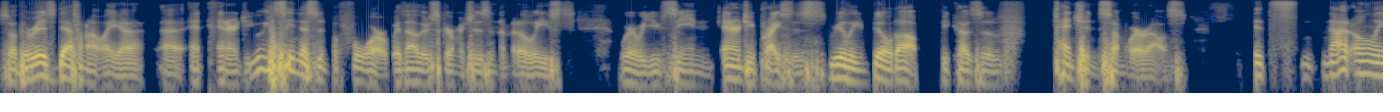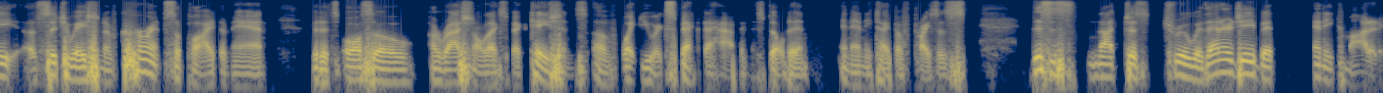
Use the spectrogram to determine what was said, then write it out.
So there is definitely a, a, an energy. We've seen this before with other skirmishes in the Middle East, where you've seen energy prices really build up because of tension somewhere else. it's not only a situation of current supply demand, but it's also a rational expectations of what you expect to happen is built in in any type of prices. This is not just true with energy, but any commodity,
